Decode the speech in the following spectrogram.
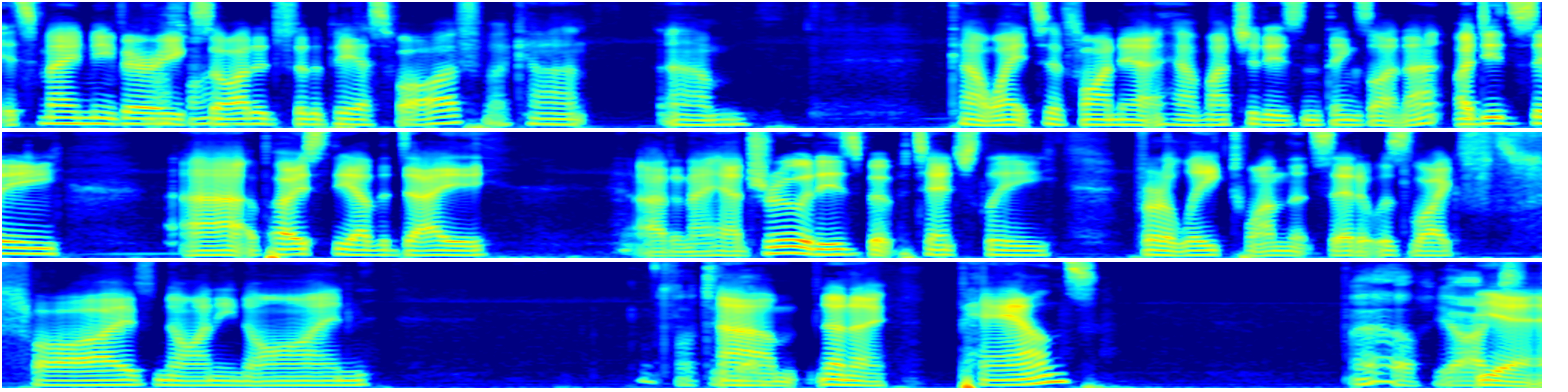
It's made me very Nice one. excited for the PS5. I can't um can't wait to find out how much it is and things like that. I did see uh, a post the other day. I don't know how true it is, but potentially for a leaked one that said it was like five ninety nine. It's not too bad. Um, no, no, pounds. Oh, yikes. Yeah,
